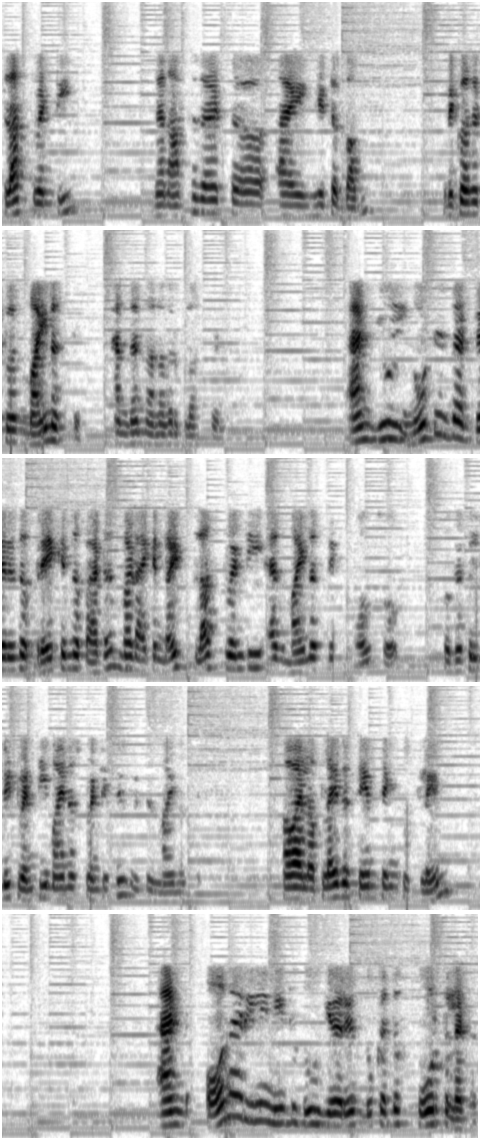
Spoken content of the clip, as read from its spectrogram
plus 20. Then after that uh, I hit a bump because it was minus 6 and then another plus 20. And you will notice that there is a break in the pattern but I can write plus 20 as minus 6 also. So this will be 20 minus 26 which is minus 6. Now I'll apply the same thing to claim. And all I really need to do here is look at the fourth letter.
